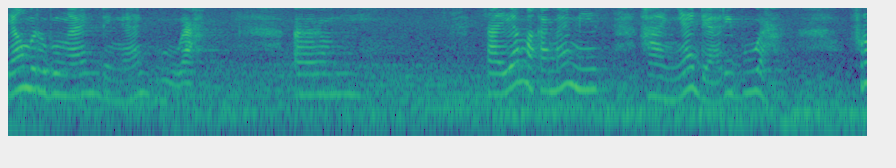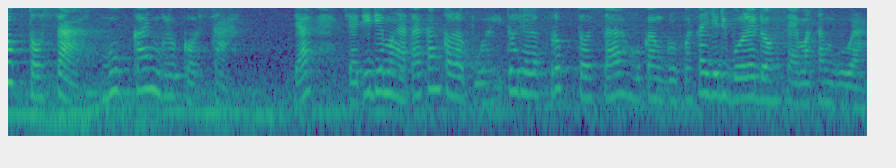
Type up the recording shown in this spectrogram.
yang berhubungan dengan buah. Um, saya makan manis hanya dari buah, fruktosa bukan glukosa ya. Jadi dia mengatakan kalau buah itu adalah fruktosa bukan glukosa jadi boleh dong saya makan buah.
